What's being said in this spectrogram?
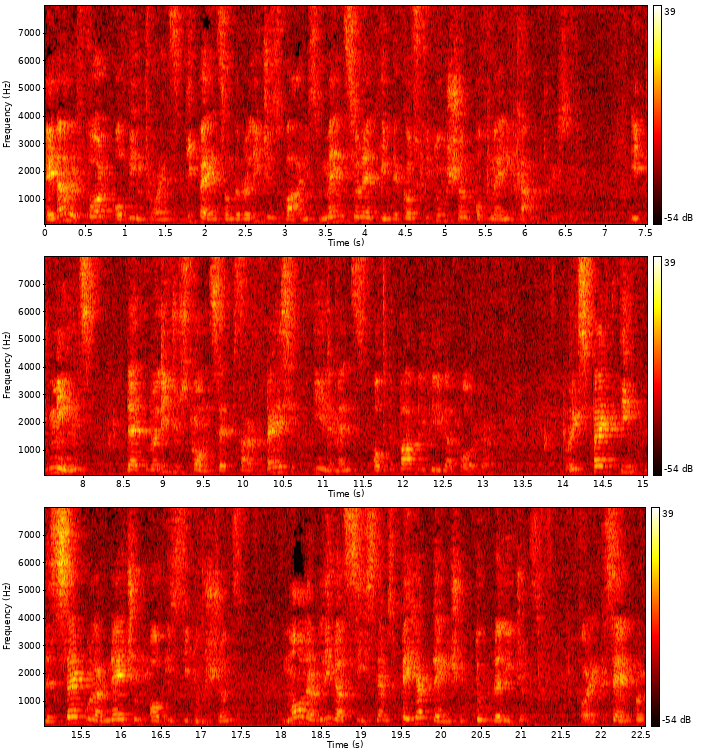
another form of influence depends on the religious values mentioned in the constitution of many countries. It means that religious concepts are basic elements of the public legal order. Respecting the secular nature of institutions, modern legal systems pay attention to religions. For example,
